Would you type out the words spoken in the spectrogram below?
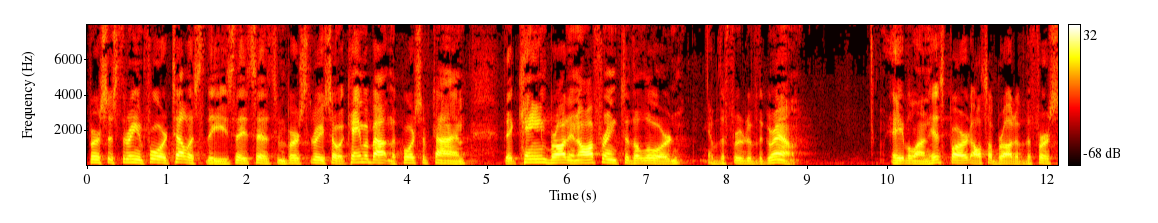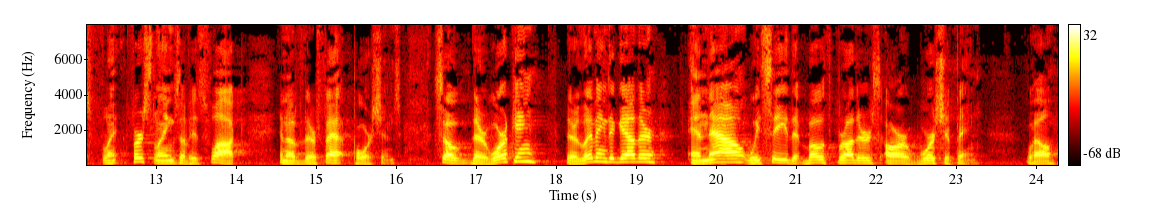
Verses 3 and 4 tell us these. It says in verse 3, So it came about in the course of time that Cain brought an offering to the Lord of the fruit of the ground. Abel, on his part, also brought of the first firstlings of his flock and of their fat portions. So they're working, they're living together, and now we see that both brothers are worshiping. Well,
